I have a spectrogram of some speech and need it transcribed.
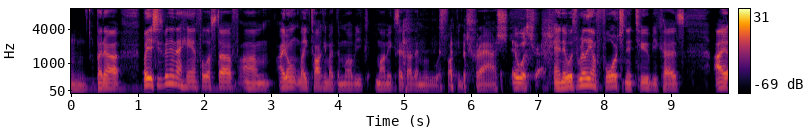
Mhm. But uh, but yeah, she's been in a handful of stuff. Um, I don't like talking about the movie, Mummy, because I thought that movie was fucking trash, It was trash. and it was really unfortunate too because I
